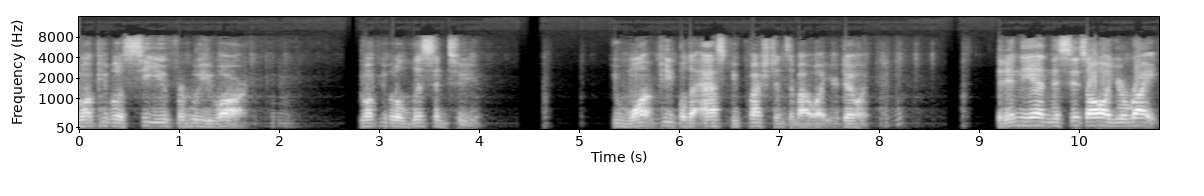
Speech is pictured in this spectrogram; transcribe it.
You want people to see you for who you are. You want people to listen to you. You want people to ask you questions about what you're doing. That in the end, this is all you're right,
